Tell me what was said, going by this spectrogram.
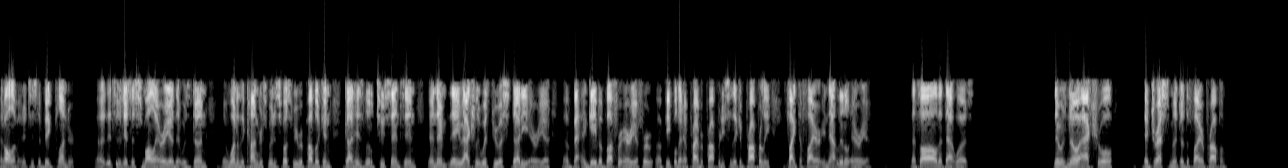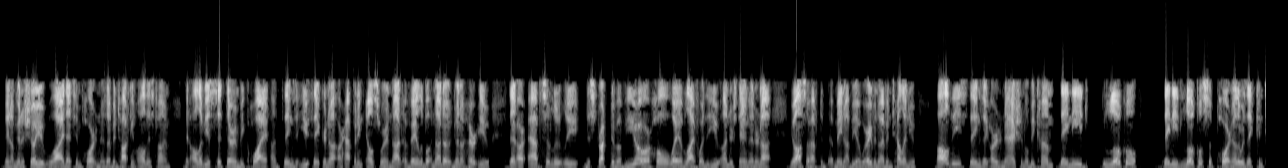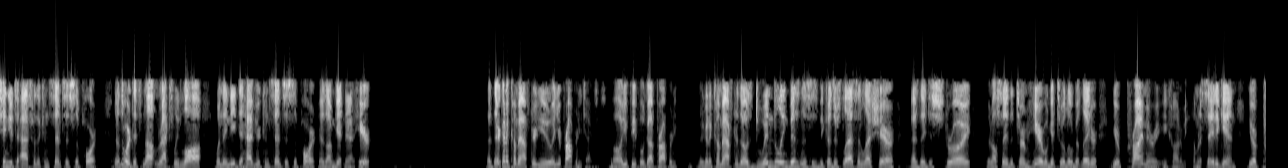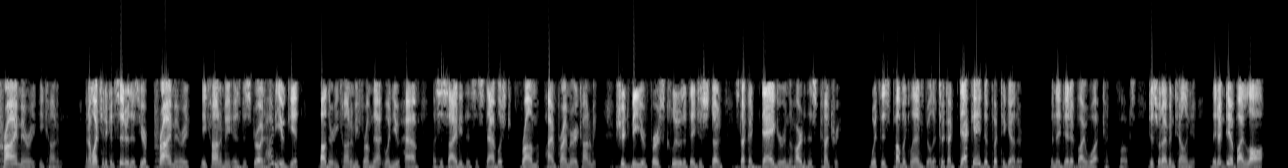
at all of it. It's just a big plunder. Uh, this is just a small area that was done. One of the congressmen is supposed to be Republican, got his little two cents in, and they they actually withdrew a study area and gave a buffer area for uh, people that have private property so they could properly fight the fire in that little area. That's all that that was. There was no actual addressment of the fire problem. And I'm going to show you why that's important as I've been talking all this time. That all of you sit there and be quiet on things that you think are not are happening elsewhere, and not available, not uh, going to hurt you, that are absolutely destructive of your whole way of life, whether you understand that or not. You also have to may not be aware, even though I've been telling you, all these things that are national become they need local they need local support. In other words, they continue to ask for the consensus support. In other words, it's not actually law when they need to have your consensus support, as I'm getting at here. That they're going to come after you and your property taxes. All you people got property. They're going to come after those dwindling businesses because there's less and less share as they destroy, and I'll say the term here, we'll get to a little bit later, your primary economy. I'm going to say it again, your primary economy. And I want you to consider this. Your primary economy is destroyed. How do you get other economy from that when you have a society that's established from primary economy? Should be your first clue that they just stuck, stuck a dagger in the heart of this country with this public lands bill that took a decade to put together. And they did it by what, folks? Just what I've been telling you. They didn't do it by law.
